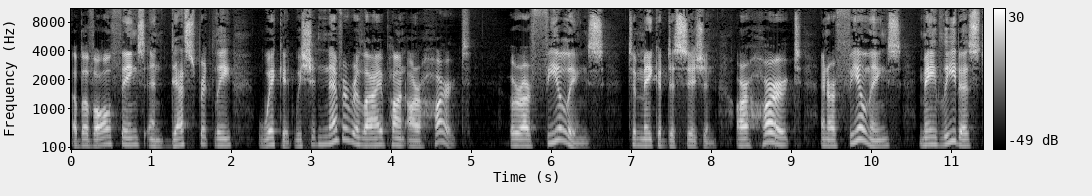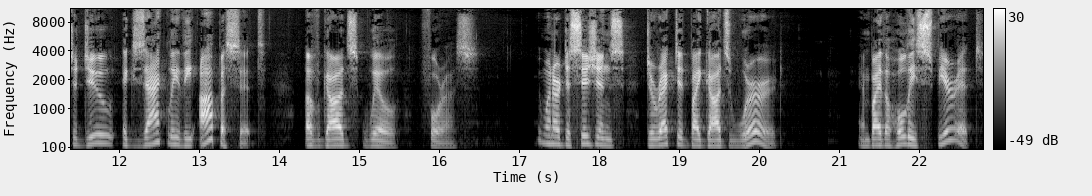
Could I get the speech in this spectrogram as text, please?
above all things and desperately wicked. We should never rely upon our heart or our feelings to make a decision. Our heart and our feelings may lead us to do exactly the opposite of God's will for us. We want our decisions directed by God's Word and by the Holy Spirit.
